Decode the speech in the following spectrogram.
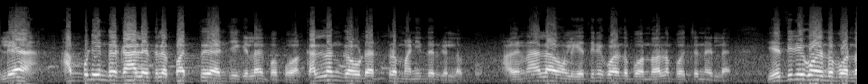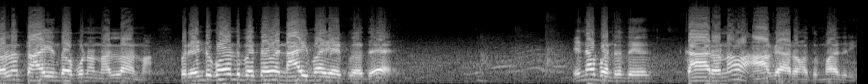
இல்லையா? அப்படின்ற காலத்துல பத்து அஞ்சுக்கெல்லாம் இப்போ போவா கள்ளங்கவுடற்ற மனிதர்கள் அப்போ. அதனால அவங்களுக்கு எத்தனை குழந்தை பிறந்தாலும் பிரச்சனை இல்லை. எத்தனை குழந்தை பிறந்தாலும் தாயும் தப்புனும் நல்லா தான். இப்போ ரெண்டு குழந்தை பெற்றாவே நாய் மாதிரி ஆகிப்போது என்ன பண்றது? காரணம் ஆகாரம் அது மாதிரி.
